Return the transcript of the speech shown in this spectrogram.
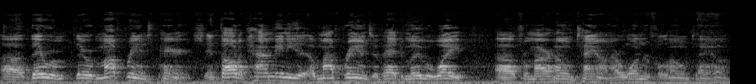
uh, they were they were my friends' parents, and thought of how many of my friends have had to move away uh, from our hometown, our wonderful hometown,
